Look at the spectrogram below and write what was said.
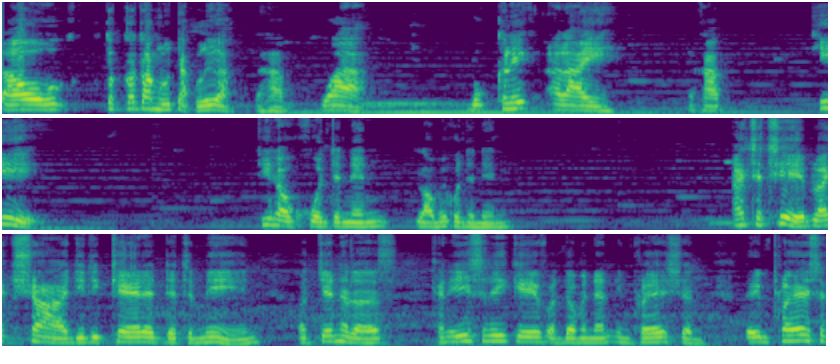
เราก็ต้องรู้จักเลือกนะครับว่าบุคลิกอะไร นะครับ ที่ ที่เราควรจะเน้น เราไม่ควรจะเน้น adjective like shy dedicated determined or generous can easily give a dominant impression the impression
